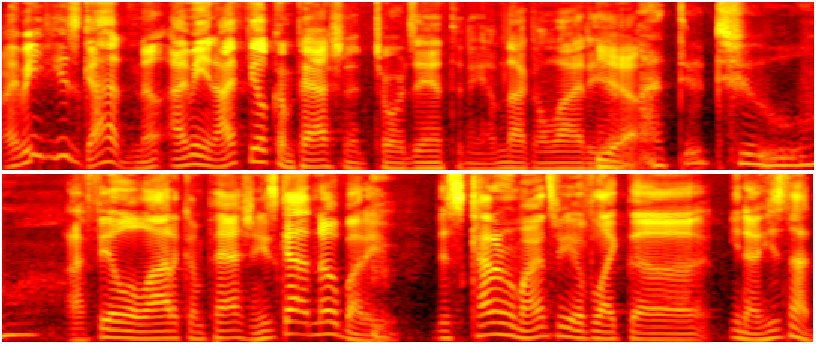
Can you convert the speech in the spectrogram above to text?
I mean, he's got no. I mean, I feel compassionate towards Anthony. I'm not gonna lie to you. Yeah. I do too. I feel a lot of compassion. He's got nobody. this kind of reminds me of like the, you know, he's not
